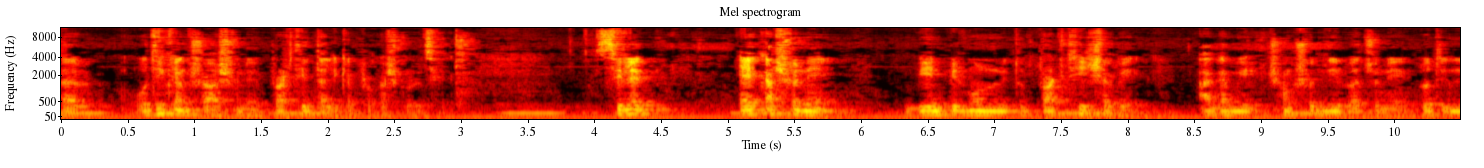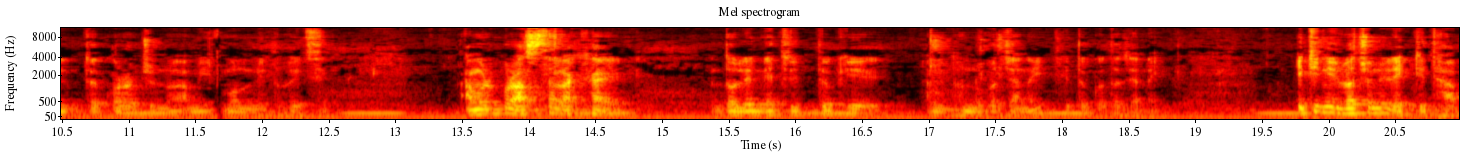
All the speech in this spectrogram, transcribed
তার অধিকাংশ আসনে প্রার্থী তালিকা প্রকাশ করেছে। সিলেট এক আসনে বিএনপির মনোনীত প্রার্থী হিসাবে আগামী সংসদ নির্বাচনে প্রতিনিধিত্ব করার জন্য আমি মনোনীত হয়েছি। আমার উপর আস্থা রাখায় দলের নেতৃত্বকে আমি ধন্যবাদ জানাই, কৃতজ্ঞতা জানাই। এটি নির্বাচনের একটি ধাপ।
